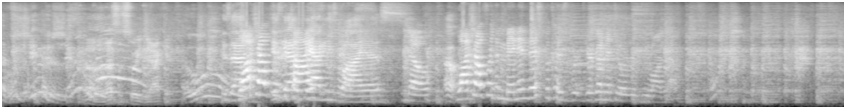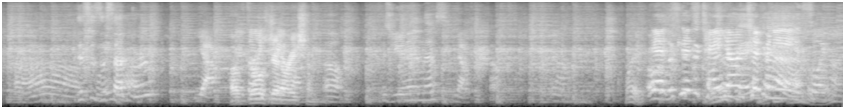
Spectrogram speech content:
at Ooh, those look at those shoes. shoes. Oh, that's a sweet jacket. Ooh. Is that, Watch out for is the that guys- Daddy's bias? No, Oh. watch out for the men in this because we're, you're gonna do a review on them. Ah, This is the Twinkle. subgroup? Yeah. Of Girls' three. Generation. Oh. Is Yoona in this? No. Wait. Oh, it's it's the Taeyeon, Tiffany, and Seohyun.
